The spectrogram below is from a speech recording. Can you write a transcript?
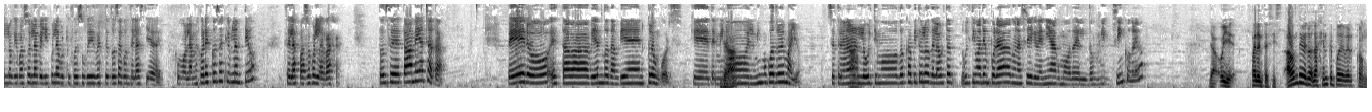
lo que pasó en la película porque fue súper irrespetuosa con The Last Jedi. Como las mejores cosas que planteó, se las pasó por la raja. Entonces estaba media chata. Pero estaba viendo también Clone Wars, que terminó el mismo 4 de mayo. Se estrenaron Ah. los últimos dos capítulos de la ulta- última temporada de una serie que venía como del 2005, creo. Ya, oye, paréntesis. ¿A dónde la gente puede ver Clone,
